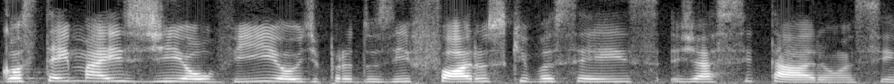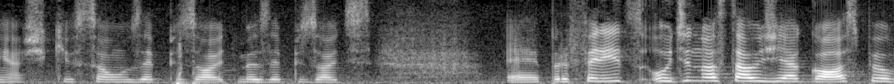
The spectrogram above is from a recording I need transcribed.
gostei mais de ouvir ou de produzir fora os que vocês já citaram, assim, acho que são os episódios, meus episódios é, preferidos. O de Nostalgia Gospel,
